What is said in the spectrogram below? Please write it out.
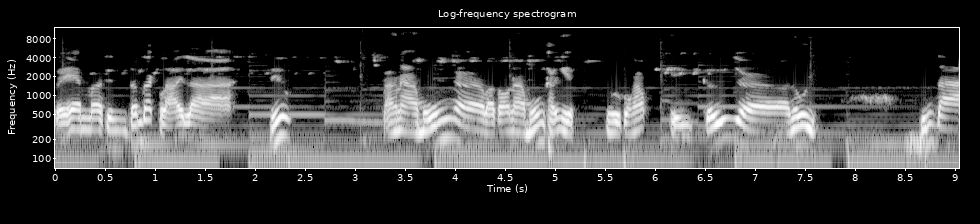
Vậy em xin tóm tắt lại là nếu bạn nào muốn bà con nào muốn khởi nghiệp nuôi con ốc thì cứ nuôi chúng ta,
